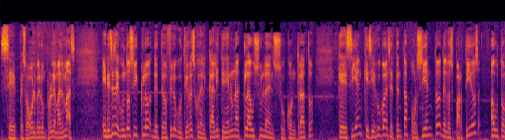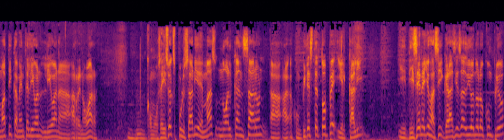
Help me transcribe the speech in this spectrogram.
se empezó a volver un problema. Es más, en ese segundo ciclo de Teófilo Gutiérrez con el Cali tenían una cláusula en su contrato que decían que si él jugaba el 70% de los partidos, automáticamente le iban, le iban a, a renovar. Como se hizo expulsar y demás, no alcanzaron a cumplir este tope y el Cali, y dicen ellos así, gracias a Dios no lo cumplió,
